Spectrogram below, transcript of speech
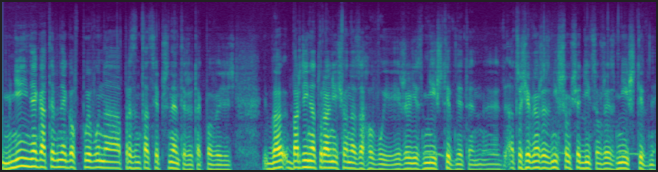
mniej negatywnego wpływu na prezentację przynęty, żeby tak powiedzieć. Ba- Bardziej naturalnie się ona zachowuje, jeżeli jest mniej sztywny ten, y, a co się wiąże z niższą średnicą, że jest mniej sztywny.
